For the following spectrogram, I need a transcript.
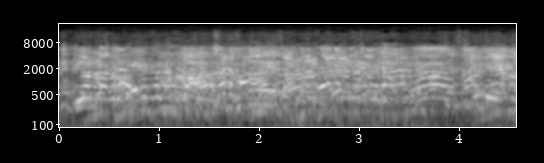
Thank you.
